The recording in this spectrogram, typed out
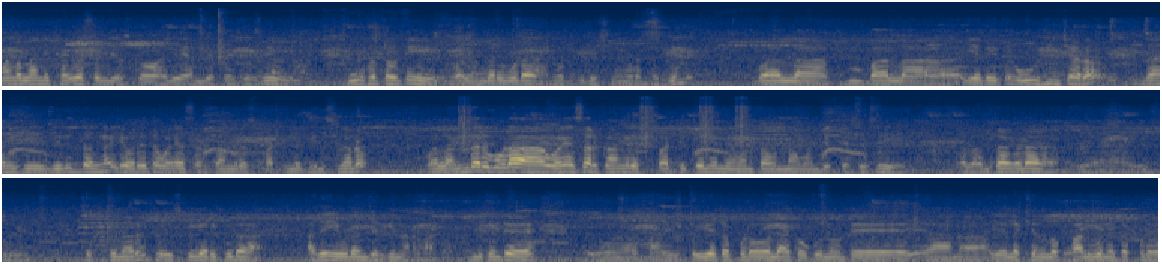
మండలాన్ని కైవసం చేసుకోవాలి అని చెప్పేసి ఊహతోటి వాళ్ళందరూ కూడా నోటిఫికేషన్ ఇవ్వడం జరిగింది. వాళ్ళ వాళ్ళ ఏదైతే ఊహించారో దానికి విరుద్ధంగా ఎవరైతే వైఎస్ఆర్ కాంగ్రెస్ పార్టీలో గెలిచినారో వాళ్ళందరూ కూడా వైఎస్ఆర్ కాంగ్రెస్ పార్టీతోనే మేమంతా ఉన్నామని చెప్పేసి వాళ్ళంతా కూడా ఇప్పుడు చెప్తున్నారు. ఇప్పుడు ఎస్పీ గారికి కూడా అదే ఇవ్వడం జరిగింది అనమాట ఎందుకంటే మరి పోయేటప్పుడో లేకపోకుండా ఉంటే ఎలక్షన్లో పాల్గొనేటప్పుడో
